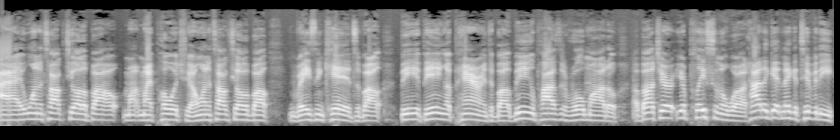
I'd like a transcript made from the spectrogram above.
I want to talk to y'all about my, my poetry. I want to talk to y'all about raising kids, about being being a parent, about being a positive role model, about your your place in the world, how to get negativity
